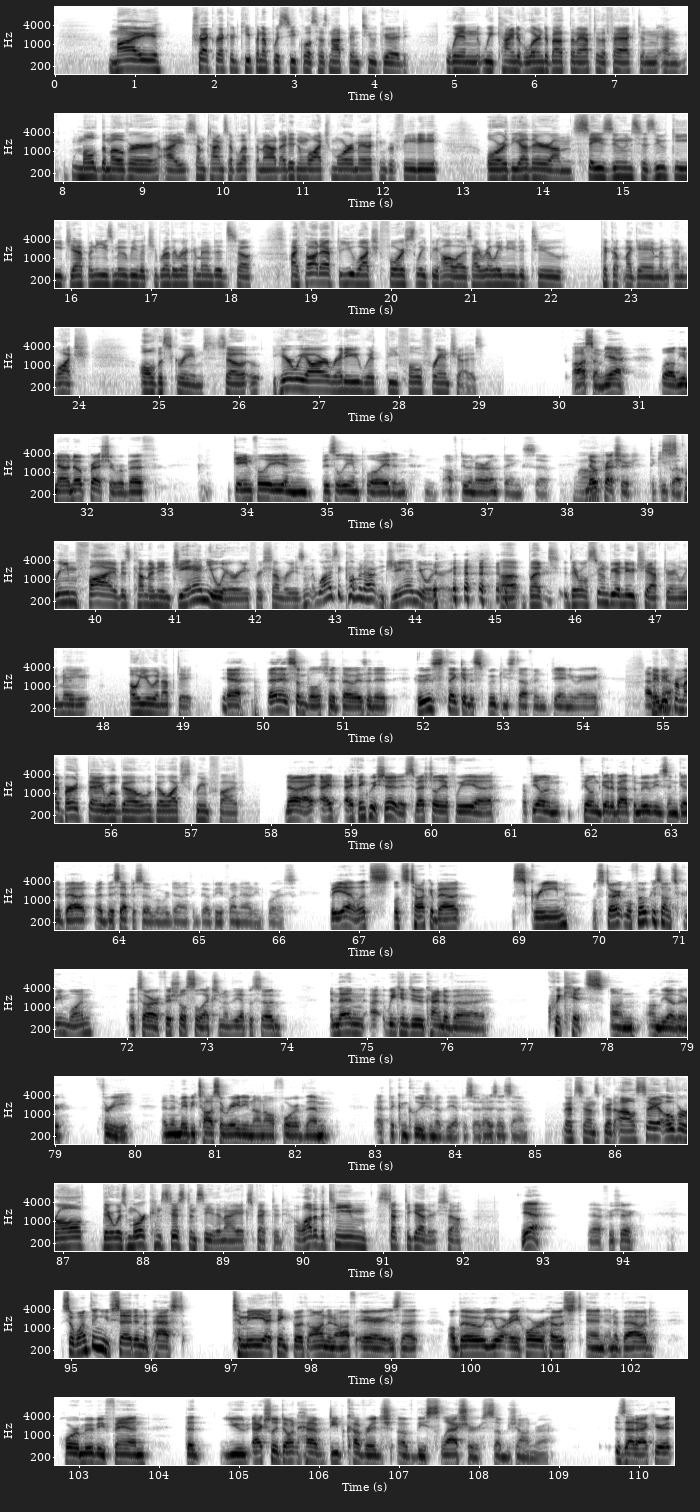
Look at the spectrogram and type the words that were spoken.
my track record keeping up with sequels has not been too good. When we kind of learned about them after the fact and, and mulled them over, I sometimes have left them out. I didn't watch more American Graffiti or the other um, Seijun Suzuki Japanese movie that your brother recommended. So I thought after you watched four Sleepy Hollows, I really needed to pick up my game and, and watch all the Screams. So here we are, ready with the full franchise. Awesome, yeah. Well, you know, no pressure. We're both gainfully and busily employed and, and off doing our own things. So Well, no pressure to keep up. Scream 5 is coming in January for some reason. Why is it coming out in January? uh, but there will soon be a new chapter, and we may owe you an update. yeah, that is some bullshit, though, isn't it? Who's thinking of spooky stuff in January? Maybe know. for my birthday, we'll go we'll go watch Scream 5. No, I, I, I think we should, especially if we uh, are feeling feeling good about the movies and good about uh, this episode when we're done. I think that would be a fun outing for us. But yeah, let's let's talk about Scream. We'll start. We'll focus on Scream One. That's our official selection of the episode, and then uh, we can do kind of a quick hits on on the other three, and then maybe toss a rating on all four of them at the conclusion of the episode. How does that sound? That sounds good. I'll say overall, there was more consistency than I expected. A lot of the team stuck together, so Yeah, yeah, for sure. So one thing you've said in the past to me, I think both on and off air, is that although you are a horror host and an avowed horror movie fan, that you actually don't have deep coverage of the slasher subgenre. Is that accurate?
